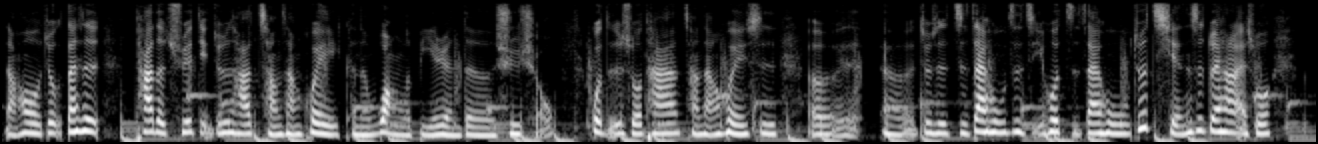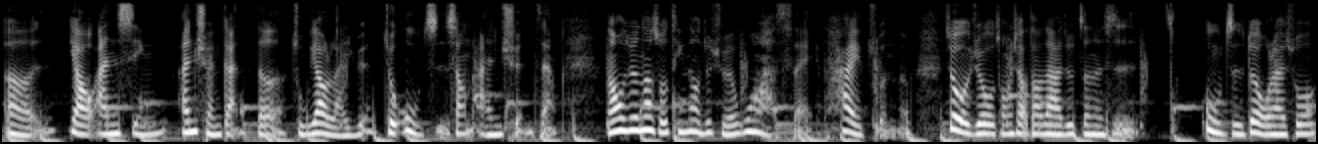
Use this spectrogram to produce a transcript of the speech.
然后就但是他的缺点就是他常常会可能忘了别人的需求，或者是说他常常会是呃呃就是只在乎自己，或只在乎就是钱是对他来说呃要安心安全感的主要来源，就物质上的安全这样。然后我就那时候听到，我就觉得哇塞，太准了！就我觉得我从小到大就真的是物质对我来说，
